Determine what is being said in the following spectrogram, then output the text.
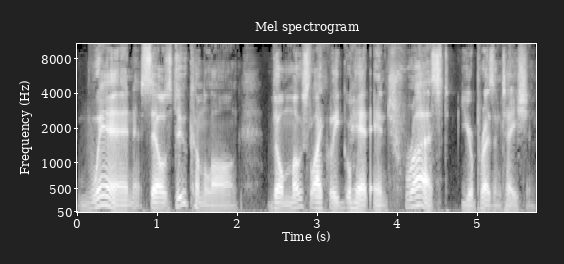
when sales do come along, they'll most likely go ahead and trust your presentation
